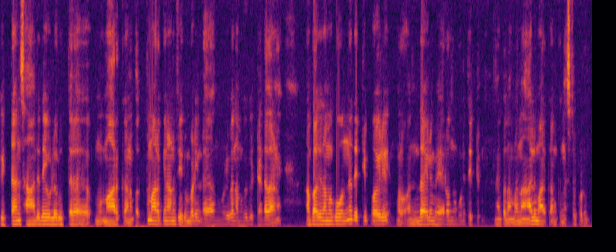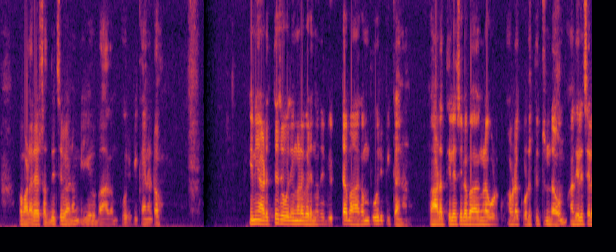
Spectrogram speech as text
കിട്ടാൻ സാധ്യതയുള്ള ഒരു ഉത്തര മാർക്കാണ്. പത്ത് മാർക്കിനാണ് ചേരുമ്പടി ഉണ്ടാകുക. മുഴുവൻ നമുക്ക് കിട്ടേണ്ടതാണ്. അപ്പോൾ അത് നമുക്ക് ഒന്ന് തെറ്റിപ്പോയാൽ എന്തായാലും വേറെ ഒന്നും കൂടി തെറ്റും. അപ്പോൾ നമ്മൾ നാല് മാർക്ക് നമുക്ക് നഷ്ടപ്പെടും. അപ്പോൾ വളരെ ശ്രദ്ധിച്ച് വേണം ഈ ഒരു ഭാഗം പൂരിപ്പിക്കാൻ കേട്ടോ. ഇനി അടുത്ത ചോദ്യങ്ങൾ വരുന്നത് വിട്ട ഭാഗം പൂരിപ്പിക്കാനാണ്. പാഠത്തിലെ ചില ഭാഗങ്ങൾ അവിടെ കൊടുത്തിട്ടുണ്ടാവും. അതിൽ ചില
